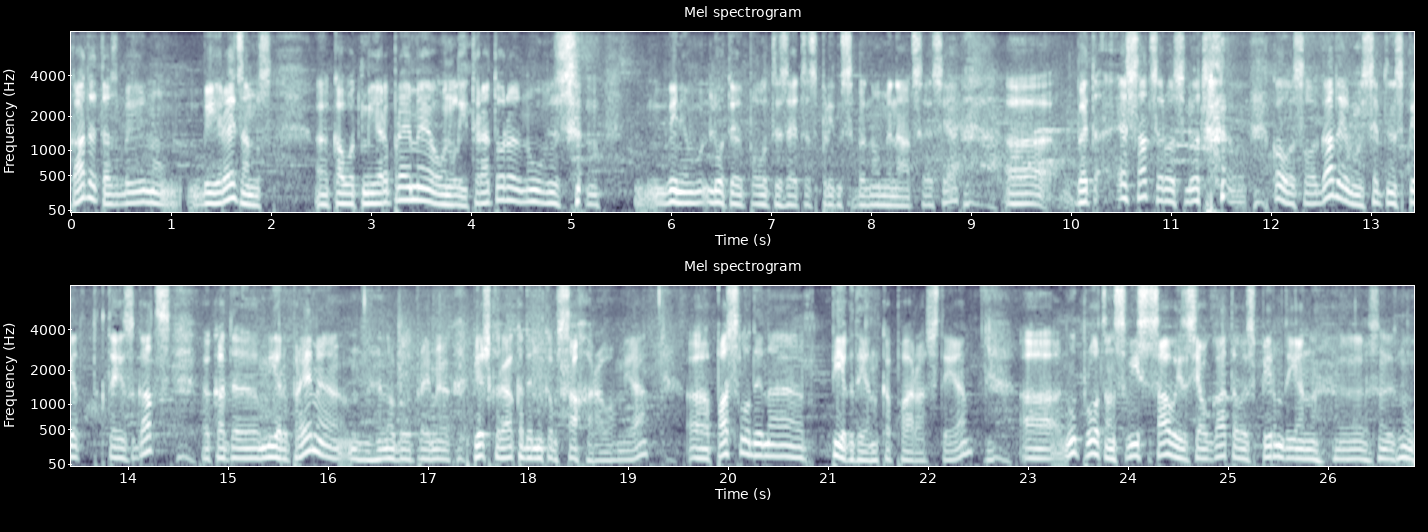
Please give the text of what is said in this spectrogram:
gada tas bija, nu, bija redzams, uh, ka miera prēmija un literatūra nu, es, viņa ļoti politizētas principa nominācijas. Ja? Uh, bet es atceros ļoti kolosālu gadījumu, 75. gads, kad uh, miera prēmija, Nobela prēmija piešķīra akadēmikam Saharovam. Ja? Uh, pasludināja piekdienu, kā parasti. Ja? Uh, nu, protams, visas avīzes jau gatavas pirmdienu, uh, nu,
